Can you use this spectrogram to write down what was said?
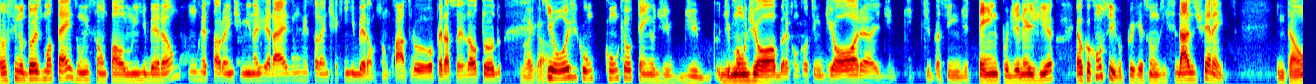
eu assino dois motéis, um em São Paulo, um em Ribeirão, um restaurante em Minas Gerais e um restaurante aqui em Ribeirão. São quatro operações ao todo. Legal. Que hoje, com, com o que eu tenho de, de, de mão de obra, com o que eu tenho de hora, de, de, de, assim, de tempo, de energia, é o que eu consigo, porque são em cidades diferentes. Então,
